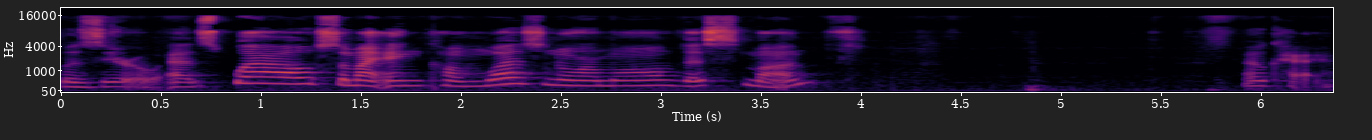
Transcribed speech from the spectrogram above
was zero as well. So my income was normal this month. Okay.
